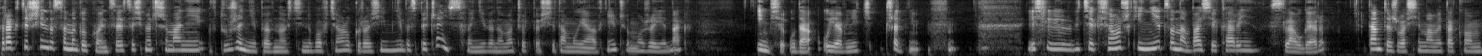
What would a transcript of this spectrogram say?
Praktycznie do samego końca jesteśmy trzymani w dużej niepewności, no bo wciąż grozi im niebezpieczeństwo i nie wiadomo, czy ktoś się tam ujawni, czy może jednak im się uda ujawnić przed nim. Jeśli lubicie książki nieco na bazie Karin Slauger, tam też właśnie mamy taką,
